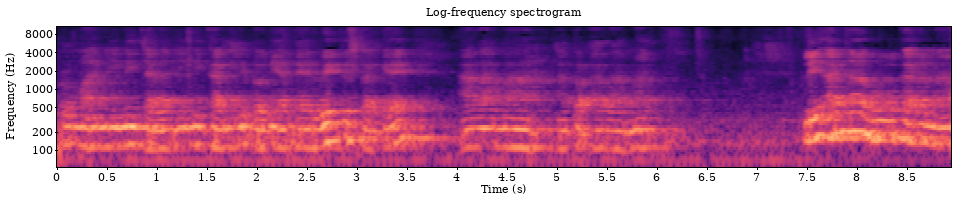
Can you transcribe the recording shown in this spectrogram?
Perumahan ini jalan ini gang ini bagi RW itu sebagai alamat atau alamat li'annahu karena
